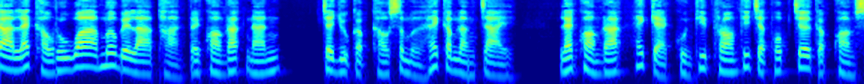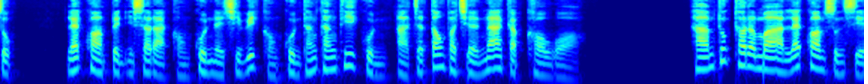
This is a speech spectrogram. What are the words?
การและเขารู้ว่าเมื่อเวลาผ่านไปความรักนั้น จะอยู่กับเขาเสมอให้กำลังใจและความรักให้แก่คุณที่พร้อมที่จะพบเจอกับความสุข และความเป็นอิสระของคุณในชีวิตของคุณทั้งๆทที่คุณอาจจะต้องเผชิญหน้ากับคอวอหามทุกทรมานและความสูญเสีย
